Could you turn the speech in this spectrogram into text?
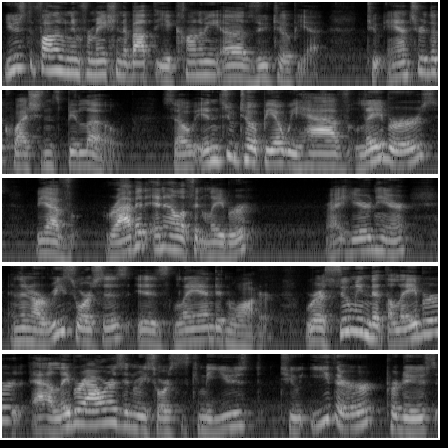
Use the following information about the economy of Zootopia to answer the questions below. So in Zootopia, we have laborers, we have rabbit and elephant labor, right here and here, and then our resources is land and water. We're assuming that the labor, uh, labor hours and resources can be used to either produce,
